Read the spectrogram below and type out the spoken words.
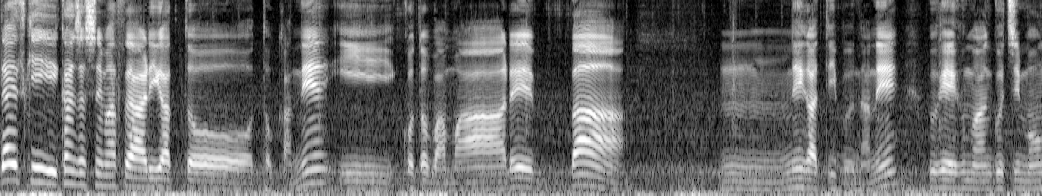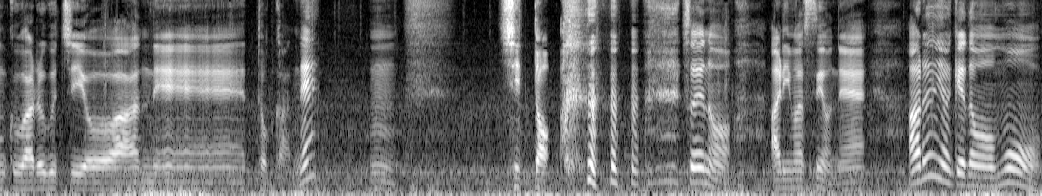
大好き感謝してますありがとうとかねいい言葉もあればうんネガティブなね不平不満愚痴文句悪口弱ねとかね。うん。嫉妬。そういうのありますよね。あるんやけども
